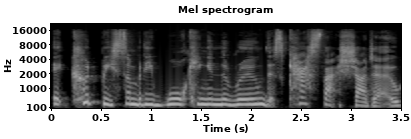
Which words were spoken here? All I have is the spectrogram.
it could be somebody walking in the room that's cast that shadow.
